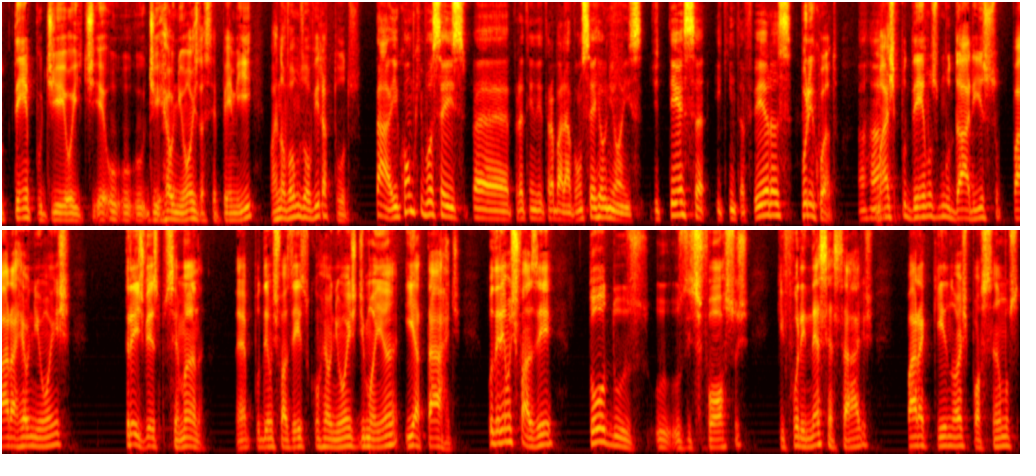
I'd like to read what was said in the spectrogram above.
o tempo de, de reuniões da CPMI, mas nós vamos ouvir a todos. Tá, e como que vocês é, pretendem trabalhar? Vão ser reuniões de terça e quinta-feiras? Por enquanto. Uhum. Mas podemos mudar isso para reuniões três vezes por semana. Né? Podemos fazer isso com reuniões de manhã e à tarde. Poderíamos fazer todos os esforços que forem necessários para que nós possamos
